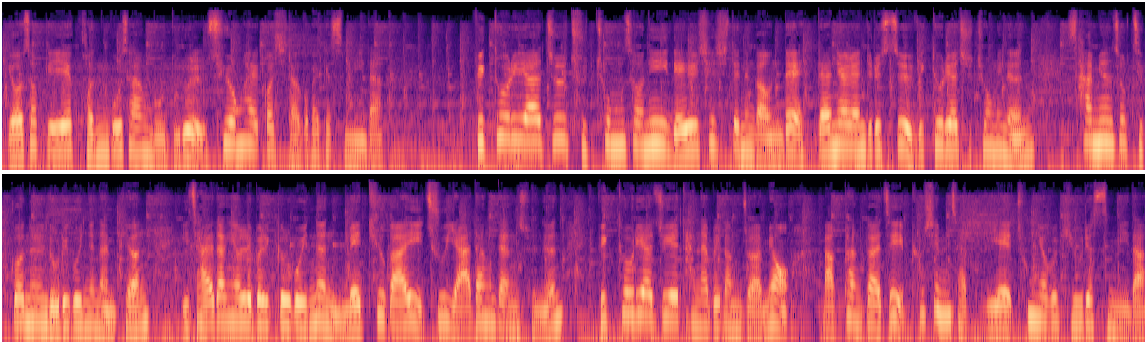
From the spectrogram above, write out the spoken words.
6개의 권고사항 모두를 수용할 것이라고 밝혔습니다. 빅토리아주 주총선이 내일 실시되는 가운데 다니엘 앤드류스 빅토리아 주총리는 3연속 집권을 노리고 있는 한편 이 자유당 연립을 이끌고 있는 매튜 가이 주 야당 당수는 빅토리아주의 단합을 강조하며 막판까지 표심 잡기에 총력을 기울였습니다.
